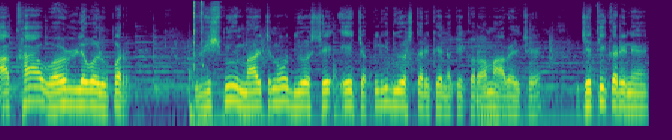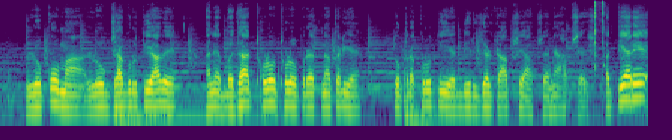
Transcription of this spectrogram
આખા વર્લ્ડ લેવલ ઉપર વીસમી માર્ચનો દિવસ છે, એ ચકલી દિવસ તરીકે નક્કી કરવામાં આવેલ છે. જેથી કરીને લોકોમાં લોકજાગૃતિ આવે અને બધા થોડો થોડો પ્રયત્ન કરીએ તો પ્રકૃતિ એક દી રિઝલ્ટ આપશે આપશે અને આપશે જ. અત્યારે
